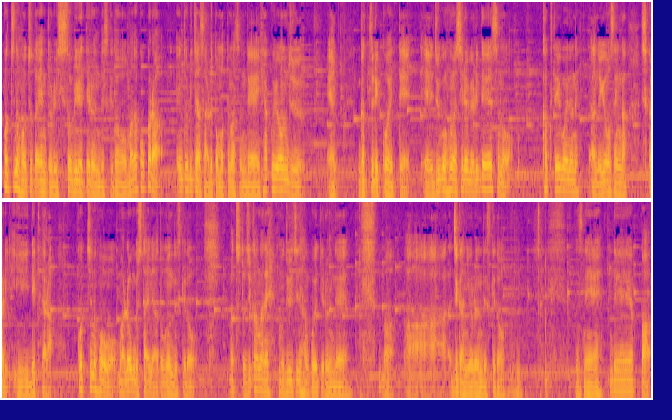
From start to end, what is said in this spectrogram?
こっちの方ちょっとエントリーしそびれてるんですけどまだここからエントリーチャンスあると思ってますんで140円がっつり超えて、えー、15分足レベルでその確定超えのねあの要線がしっかりできたらこっちの方も、まあ、ロングしたいなと思うんですけど、まあ、ちょっと時間がねもう11時半超えてるんでまああ時間によるんですけど、うん、ですね。でやっぱ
